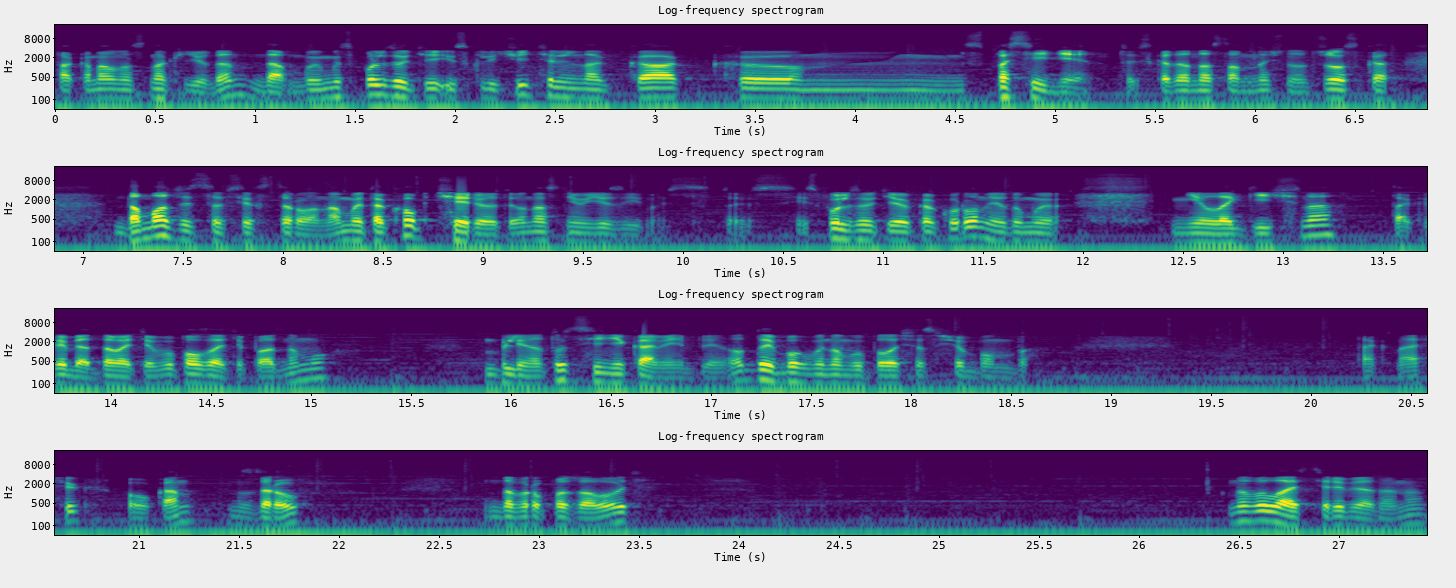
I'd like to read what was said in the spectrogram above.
Так, она у нас на Q, да? Да, будем использовать ее исключительно как эм, спасение. То есть, когда нас там начнут жестко дамажить со всех сторон, а мы так хоп, черриот, и у нас неуязвимость. То есть, использовать ее как урон, я думаю, нелогично. Так, ребят, давайте, выползайте по одному. Блин, а тут синий камень, блин. Вот дай бог бы нам выпала сейчас еще бомба. Так, нафиг, паукан, здоров. Добро пожаловать. Ну вылазьте, ребята, ну,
